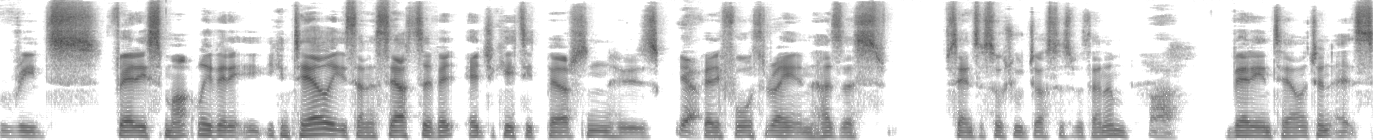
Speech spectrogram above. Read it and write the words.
reads very smartly. Very, you can tell he's an assertive, educated person who's Yeah. very forthright and has this sense of social justice within him. Uh, Very intelligent. It's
